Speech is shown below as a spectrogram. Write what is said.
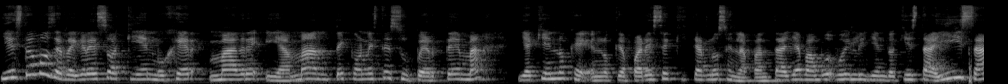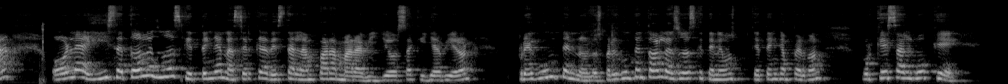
Y estamos de regreso aquí en Mujer, Madre y Amante con este súper tema. Y aquí en lo que en lo que aparece aquí, Carlos, en la pantalla, vamos, voy leyendo. Aquí está Isa. Hola, Isa. Todas las dudas que tengan acerca de esta lámpara maravillosa que ya vieron, pregúntenos, pregunten todas las dudas que tenemos, que tengan, perdón, porque es algo que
